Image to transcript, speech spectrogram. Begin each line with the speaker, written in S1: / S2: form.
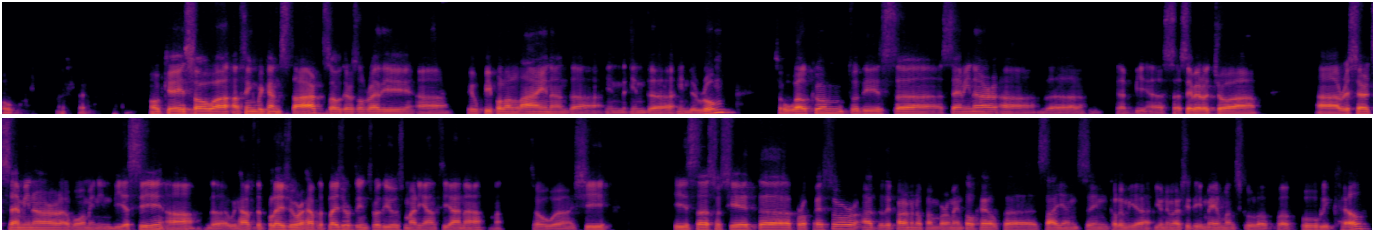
S1: Oh, okay, so uh, I think we can start. So there's already uh, few people online and uh, in in the in the room. So welcome to this uh, seminar, uh, the, uh, Severo Ochoa research seminar, a woman in BSC. The, we have the pleasure, I have the pleasure to introduce Marianthi-Anna. So she is associate uh, professor at the Department of Environmental Health uh, Science in Columbia University Mailman School of, Public Health.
